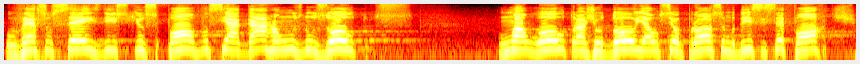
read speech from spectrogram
O verso 6 diz que os povos se agarram uns nos outros, um ao outro ajudou e ao seu próximo disse: ser forte.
